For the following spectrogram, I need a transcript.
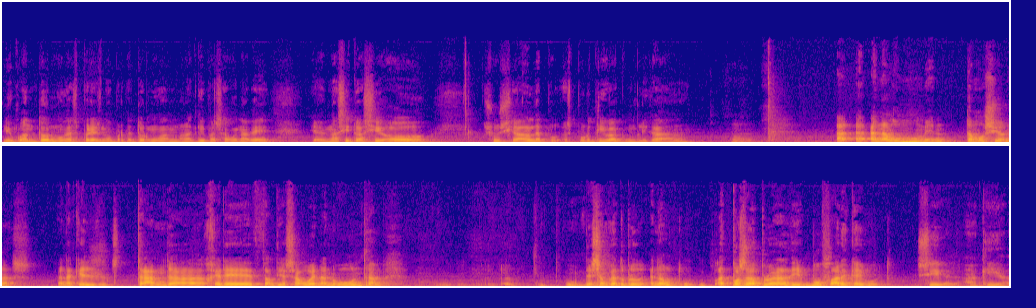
ni quan torno després, no? perquè torno amb l'equip a segona B, hi ha una situació social, esportiva complicada. No? Mm. En algun moment t'emociones? En aquell tram de Jerez el dia següent, en algun tram deixa'm que t'ho el, et posa a plorar, a dir, buf, ara he caigut. Sí, aquí, a,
